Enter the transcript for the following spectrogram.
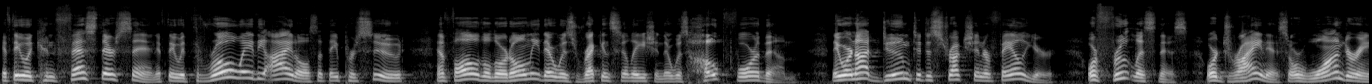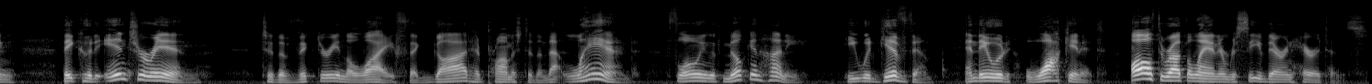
if they would confess their sin, if they would throw away the idols that they pursued and follow the Lord only, there was reconciliation. There was hope for them. They were not doomed to destruction or failure or fruitlessness or dryness or wandering. They could enter in to the victory and the life that God had promised to them. That land flowing with milk and honey, He would give them, and they would walk in it all throughout the land and receive their inheritance.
